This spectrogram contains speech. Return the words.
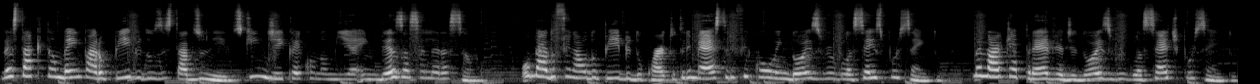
Destaque também para o PIB dos Estados Unidos, que indica a economia em desaceleração. O dado final do PIB do quarto trimestre ficou em 2,6%, menor que a prévia de 2,7%,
